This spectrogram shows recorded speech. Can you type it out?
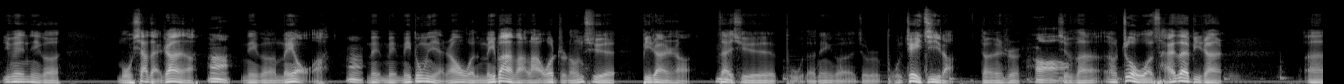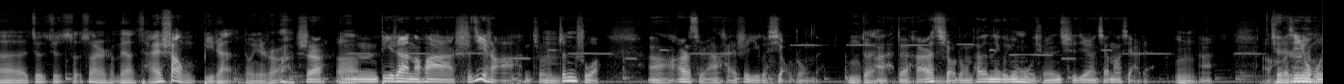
因为那个某下载站啊，啊，那个没有啊，嗯没没没东西，然后我没办法了，我只能去 B 站上嗯再去补的那个，就是补这季的，等于是哦，新番，呃，这我才在 B 站，呃，就就算算是什么呀？才上 B 站，等于是，是，嗯，B 站的话，实际上啊，就是嗯。真说啊，二次元还是一个小众的嗯，对，啊，对，还是小众，它的那个用户群实际上相当狭窄嗯，啊，核心用户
